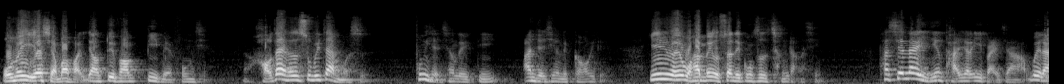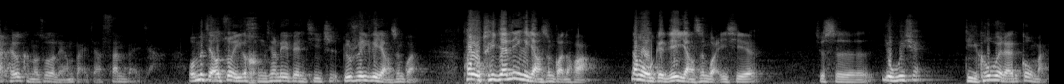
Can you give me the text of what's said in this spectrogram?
我们也要想办法让对方避免风险。好在它是收费站模式，风险相对低，安全性高一点。因为我还没有算这公司的成长性，它现在已经谈下了一百家，未来还有可能做到两百家、三百家。我们只要做一个横向裂变机制，比如说一个养生馆。他我推荐另一个养生馆的话，那么我给这些养生馆一些就是优惠券，抵扣未来的购买，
